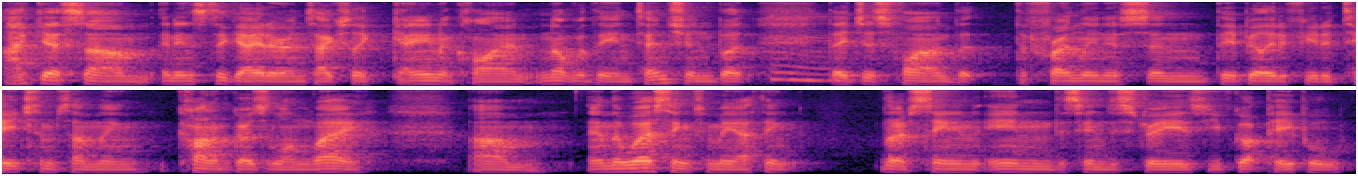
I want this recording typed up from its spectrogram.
I guess, um, an instigator into actually gaining a client, not with the intention, but they just find that the friendliness and the ability for you to teach them something kind of goes a long way. Um, and the worst thing for me, I think, that I've seen in this industry is you've got people,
